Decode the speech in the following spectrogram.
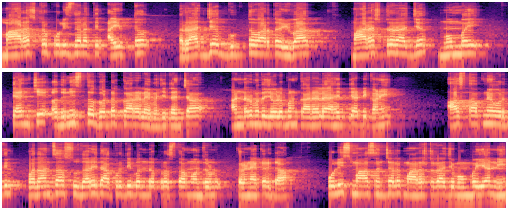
महाराष्ट्र पोलीस दलातील आयुक्त राज्य गुप्तवार्ता विभाग महाराष्ट्र राज्य मुंबई त्यांचे अधीनस्थ घटक कार्यालय म्हणजे त्यांच्या अंडरमध्ये जेवढे पण कार्यालय आहेत त्या ठिकाणी आस्थापनेवरील पदांचा सुधारित आकृतीबंध प्रस्ताव मंजूर करण्याकरिता पोलीस महासंचालक महाराष्ट्र राज्य मुंबई यांनी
